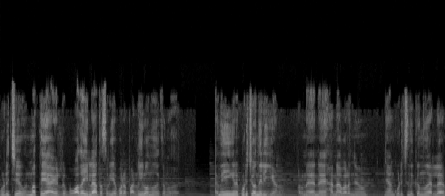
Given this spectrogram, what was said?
കുടിച്ച് ഉന്മത്തയായിട്ട് ബോധമില്ലാത്ത സ്ത്രീയെ പോലെ പള്ളിയിൽ വന്ന് നിൽക്കുന്നത്? നീ ഇങ്ങനെ കുടിച്ചു വന്നിരിക്കുകയാണ്. ഉടനെ തന്നെ ഹന്ന പറഞ്ഞു ഞാൻ കുടിച്ചു നിൽക്കുന്നതല്ല.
